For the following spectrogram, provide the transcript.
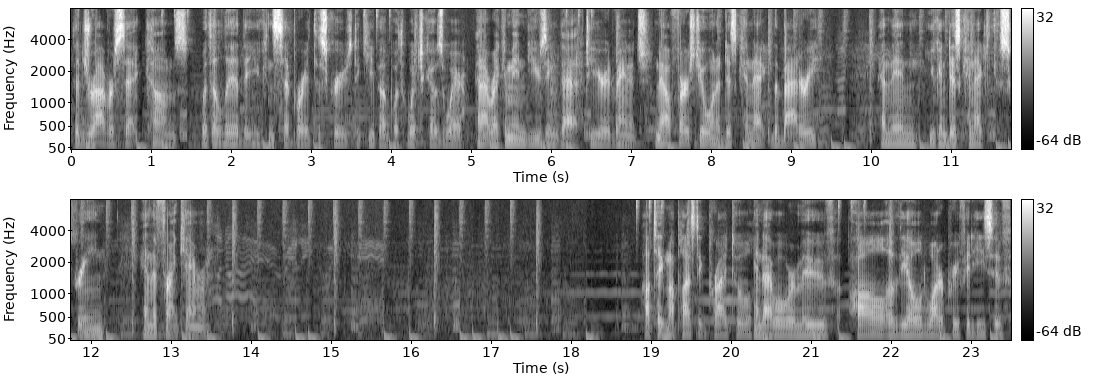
the driver set comes with a lid that you can separate the screws to keep up with which goes where. And I recommend using that to your advantage. Now first you'll want to disconnect the battery and then you can disconnect the screen and the front camera. I'll take my plastic pry tool and I will remove all of the old waterproof adhesive.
